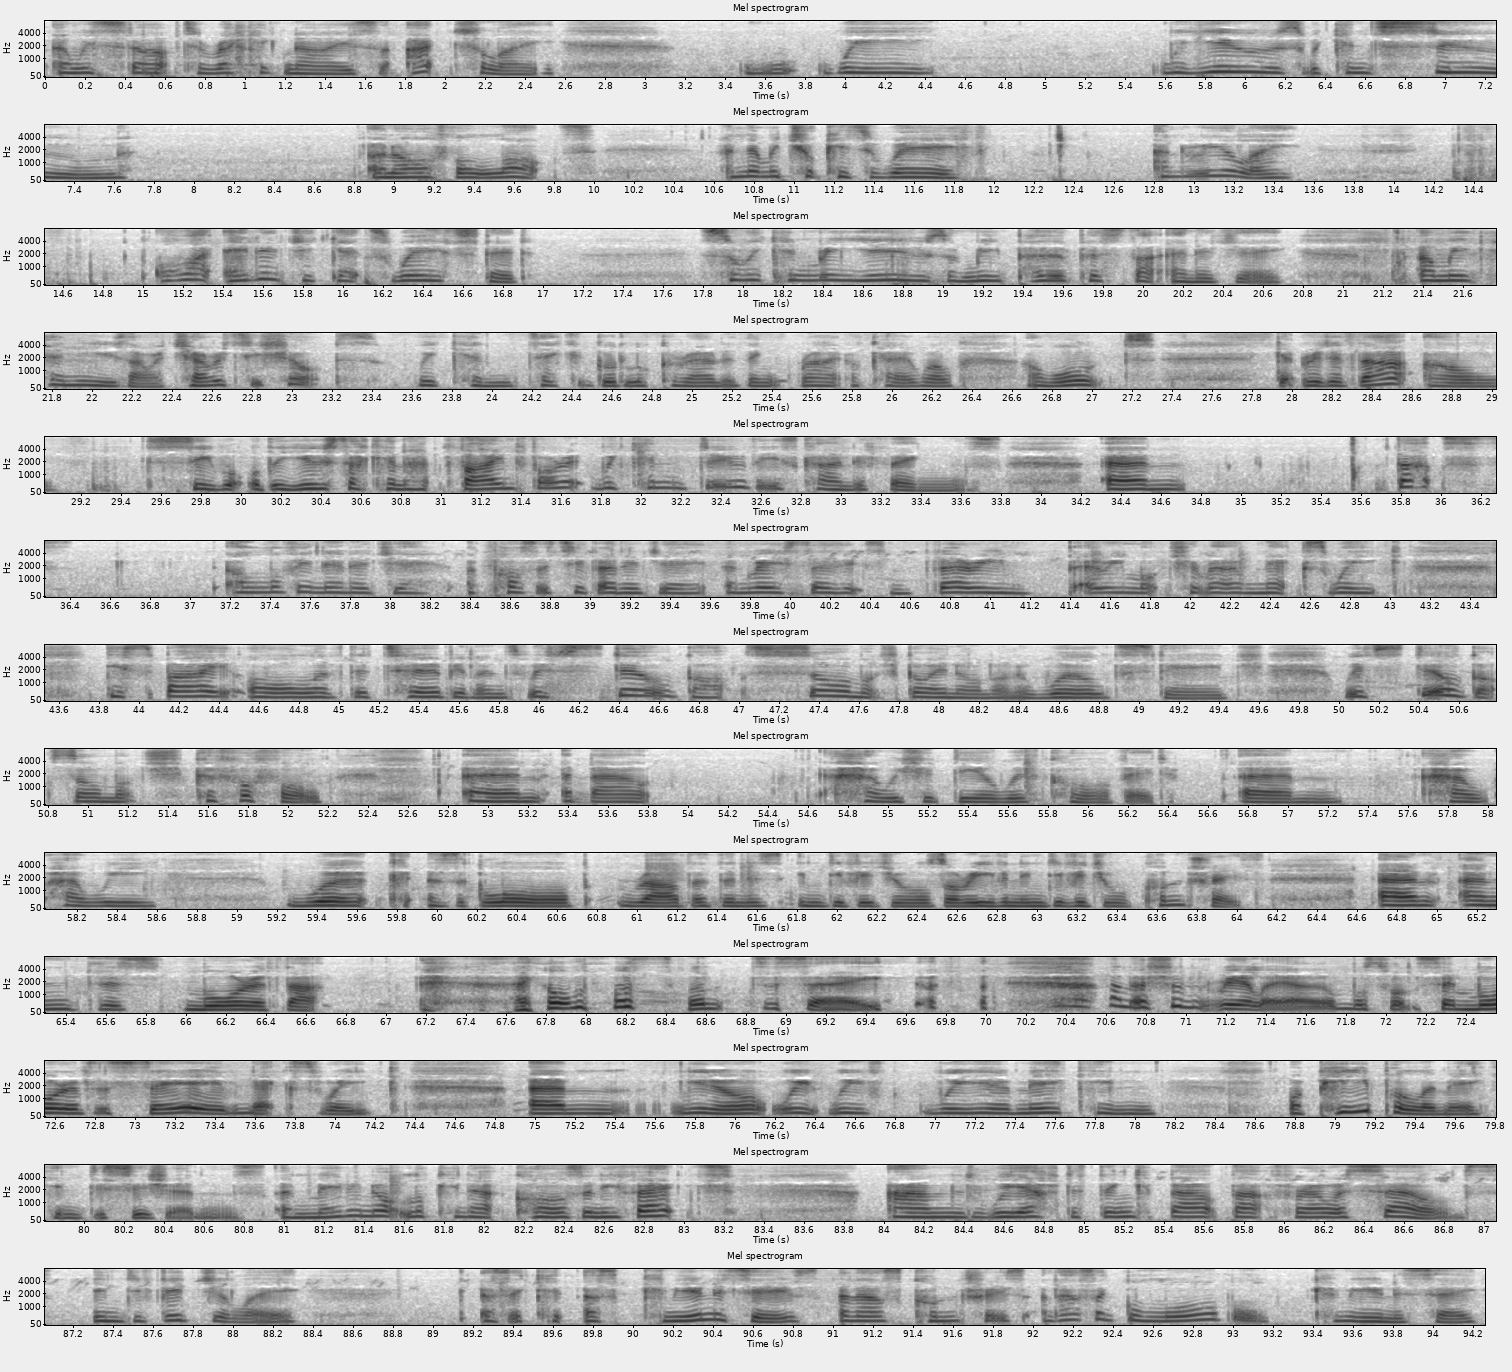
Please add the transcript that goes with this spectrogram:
And we start to recognize that actually we we use we consume an awful lot and then we chuck it away and really all that energy gets wasted so we can reuse and repurpose that energy and we can use our charity shops we can take a good look around and think, right, okay, well, I won't get rid of that. I'll see what other use I can find for it. We can do these kind of things. Um, that's a loving energy, a positive energy. And Ray says it's very, very much around next week. Despite all of the turbulence, we've still got so much going on on a world stage. We've still got so much kerfuffle um, about how we should deal with COVID, um, how how we work as a globe rather than as individuals or even individual countries. Um, and there's more of that. I almost want to say, and I shouldn't really. I almost want to say more of the same next week. Um, you know, we we we are making or people are making decisions and maybe not looking at cause and effect. And we have to think about that for ourselves individually, as, a, as communities and as countries and as a global community.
